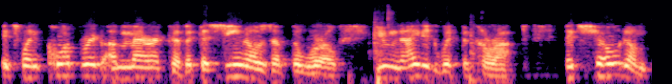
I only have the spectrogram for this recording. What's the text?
It's when corporate America, the casinos of the world, united with the corrupt, that showed them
